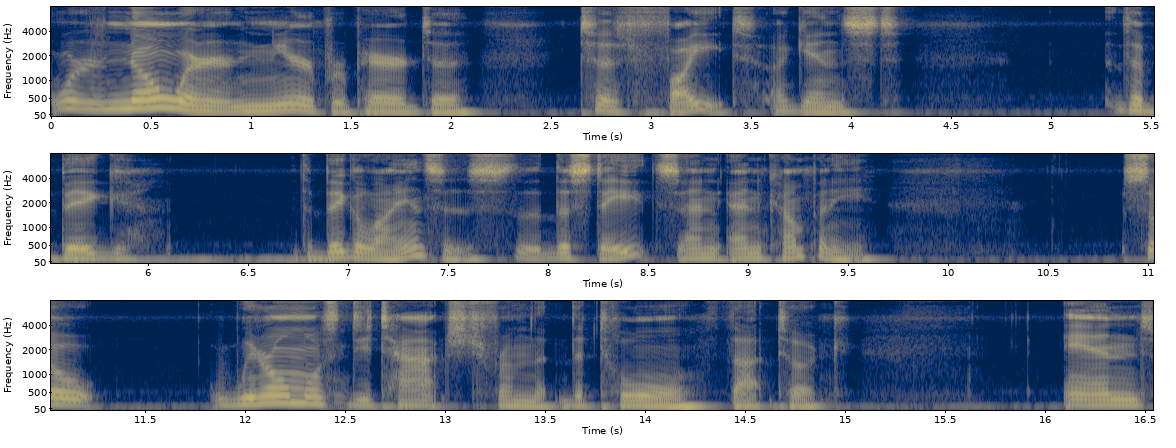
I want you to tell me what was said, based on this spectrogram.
were nowhere near prepared to to fight against the big the big alliances, the, the states and, and company. So we're almost detached from the, the toll that took. And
